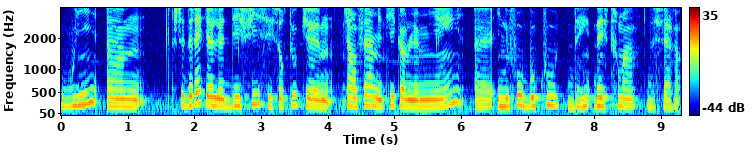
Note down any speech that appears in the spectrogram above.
Oui. euh, je te dirais que le défi, c'est surtout que quand on fait un métier comme le mien, euh, il nous faut beaucoup d'in- d'instruments différents.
